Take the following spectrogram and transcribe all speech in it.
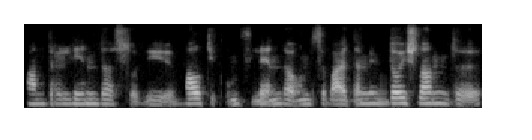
andere Länder, so wie Baltikumsländer und so weiter. Mit Deutschland äh,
